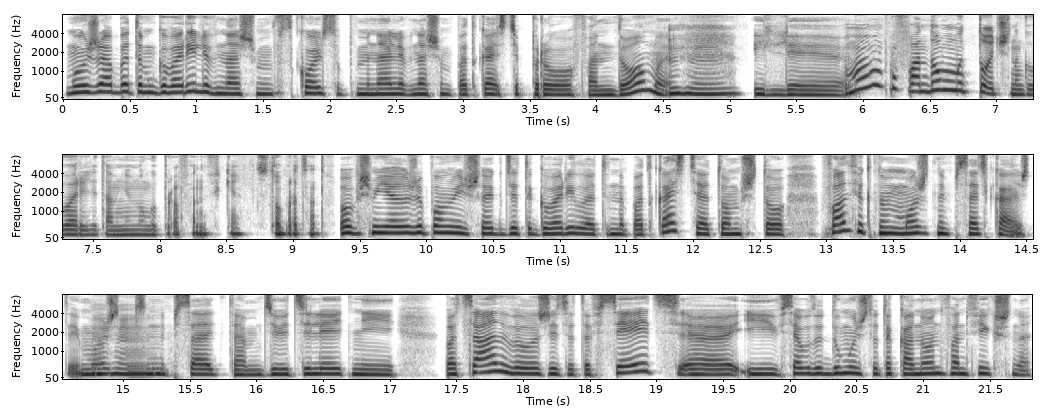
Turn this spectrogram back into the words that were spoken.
Мы уже об этом говорили в нашем, вскользь упоминали в нашем подкасте про фандомы, mm-hmm. или... По-моему, про фандомы мы точно говорили там немного про фанфики, сто процентов. В общем, я уже помню, что я где-то говорила это на подкасте о том, что фанфик ну, может написать каждый. Может mm-hmm. написать там девятилетний пацан, выложить это в сеть, э, и все будут думать, что это канон fanfiction а.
